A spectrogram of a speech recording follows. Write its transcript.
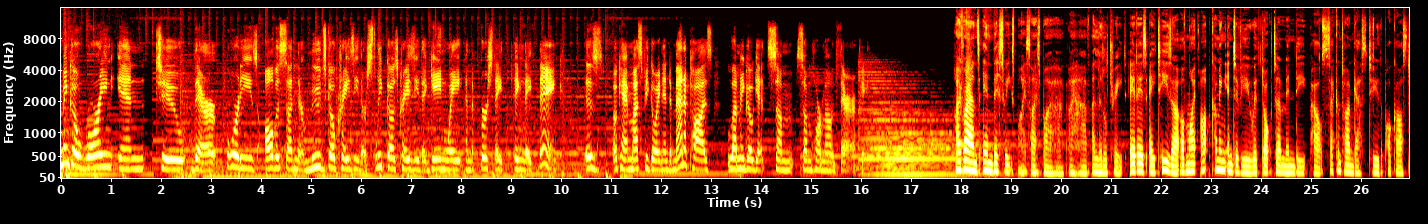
women go roaring into their 40s, all of a sudden their moods go crazy, their sleep goes crazy, they gain weight, and the first they, thing they think is, okay, I must be going into menopause. Let me go get some some hormone therapy. Hi, friends. In this week's Bite Size Biohack, I have a little treat. It is a teaser of my upcoming interview with Dr. Mindy Pelz, second time guest to the podcast.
